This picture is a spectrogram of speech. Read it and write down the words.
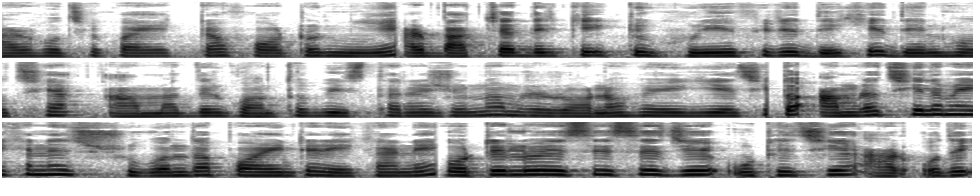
আর হচ্ছে কয়েকটা ফটো নিয়ে আর বাচ্চাদেরকে একটু ঘুরিয়ে ফিরে দেখে দেন হচ্ছে আমাদের গন্তব্য স্থানের জন্য আমরা রওনা হয়ে গিয়েছি। তো আমরা ছিলাম এখানে সুগন্ধা পয়েন্টের এখানে। হোটেল ওয়েসিসে যে উঠেছে আর ওদের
